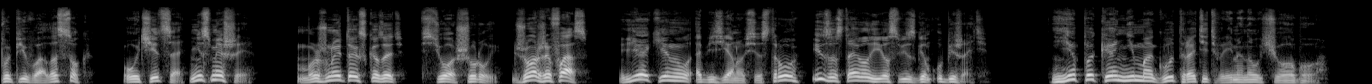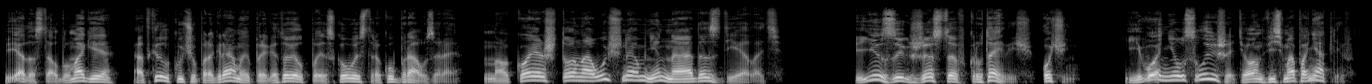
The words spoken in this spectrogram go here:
попивала сок. «Учиться? Не смеши. «Можно и так сказать. Все, шуруй. Джорджи Фас!» Я кинул обезьяну в сестру и заставил ее с визгом убежать. «Я пока не могу тратить время на учебу». Я достал бумаги, открыл кучу программ и приготовил поисковую строку браузера. Но кое-что научное мне надо сделать. Язык жестов — крутая вещь, очень. Его не услышать, он весьма понятлив.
